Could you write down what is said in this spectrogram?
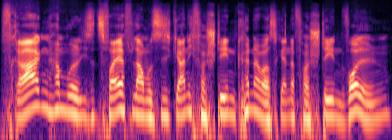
Fragen haben oder diese Zweifel haben und sie sich gar nicht verstehen können, aber es gerne verstehen wollen,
